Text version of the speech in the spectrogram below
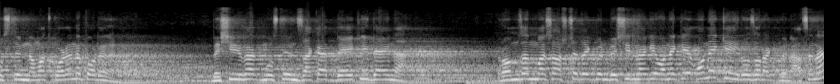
মুসলিম নামাজ পড়ে না পড়ে না? বেশিরভাগ মুসলিম জাকাত দেয় কি দেয় না? রমজান মাসে আসতে দেখবেন বেশিরভাগই অনেকে, অনেকেই রোজা রাখবেন আছে না?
